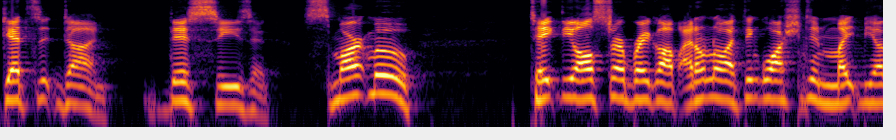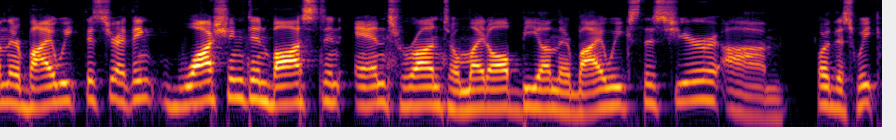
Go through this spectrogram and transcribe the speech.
Gets it done this season. Smart move. Take the All Star break off. I don't know. I think Washington might be on their bye week this year. I think Washington, Boston, and Toronto might all be on their bye weeks this year um, or this week.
